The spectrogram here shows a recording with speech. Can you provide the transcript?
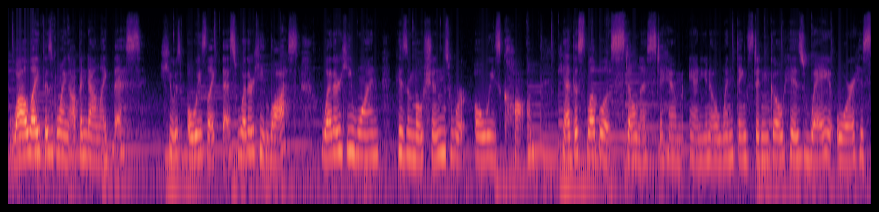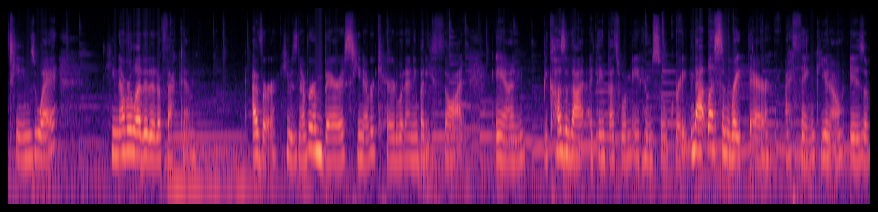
While life is going up and down like this, he was always like this. Whether he lost, whether he won, his emotions were always calm. He had this level of stillness to him, and you know, when things didn't go his way or his team's way, he never let it affect him. Ever. He was never embarrassed, he never cared what anybody thought. And because of that, I think that's what made him so great. And that lesson right there, I think, you know, is a,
